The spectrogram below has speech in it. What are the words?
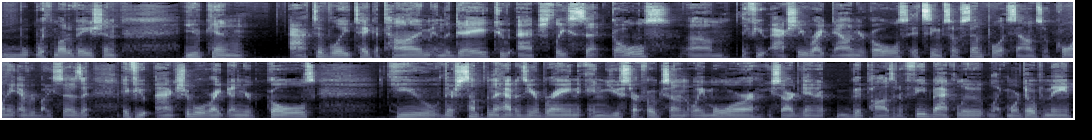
with motivation, you can actively take a time in the day to actually set goals. Um, if you actually write down your goals, it seems so simple, it sounds so corny, everybody says it. If you actually will write down your goals, you there's something that happens in your brain and you start focusing on it way more you start getting a good positive feedback loop like more dopamine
